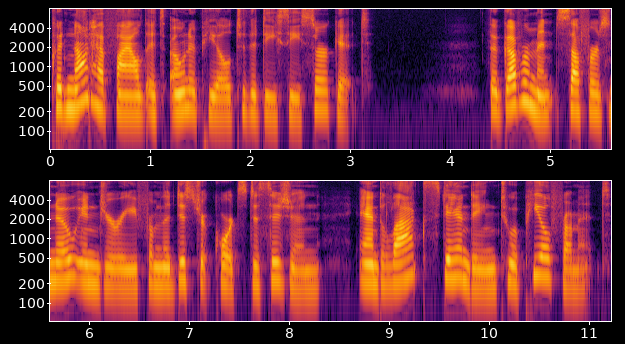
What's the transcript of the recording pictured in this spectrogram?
could not have filed its own appeal to the D.C. Circuit the government suffers no injury from the district court's decision and lacks standing to appeal from it.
